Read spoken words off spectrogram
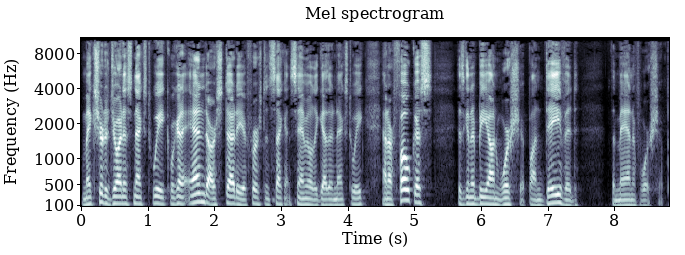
Make sure to join us next week. We're going to end our study of 1st and 2nd Samuel together next week, and our focus is going to be on worship, on David, the man of worship.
